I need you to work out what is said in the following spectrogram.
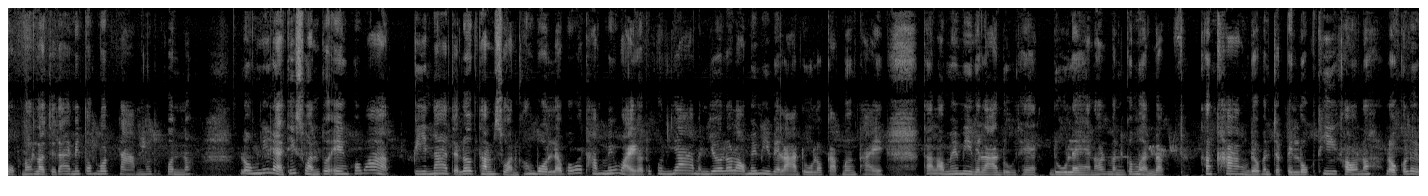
ตกเนาะเราจะได้ไม่ต้องรดน้ำเนาะทุกคนเนาะลงนี่แหละที่สวนตัวเองเพราะว่าปีหน้าจะเลิกทำสวนข้างบน แล้วเพราะว่าทำไม่ไหวกับทุกคนหญ้ามันเยอะแล้วเราไม่มีเวลาดูเรากลับเมืองไทย ถ้าเราไม่มีเวลาดูแทดูแลเนาะมันก็เหมือนแบบข้างๆ เดี๋ยวมันจะไปลกที่เขาเนาะเราก็เลย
